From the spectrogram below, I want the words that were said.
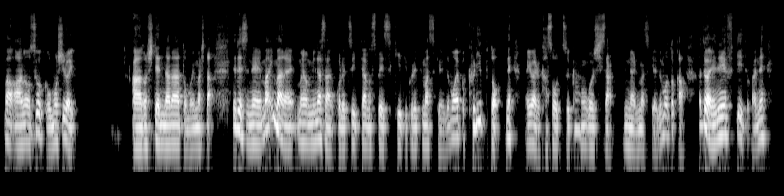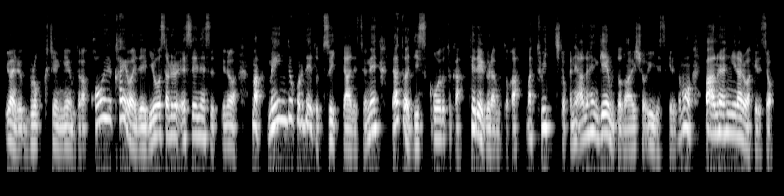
まあ、あのすごく面白いあの視点だなと思いました。でですね、まあ、今ね、まあ、皆さんこれツイッターのスペース聞いてくれてますけれども、やっぱクリプト、ね、いわゆる仮想通貨暗号資産になりますけれども、とか、あとは NFT とかね、いわゆるブロックチェーンゲームとか、こういう界隈で利用される SNS っていうのは、まあ、メインどころで言うとツイッターですよね。であとは Discord とか Telegram とか、まあ、Twitch とかね、あの辺ゲームとの相性いいですけれども、まあ、あの辺になるわけですよ。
